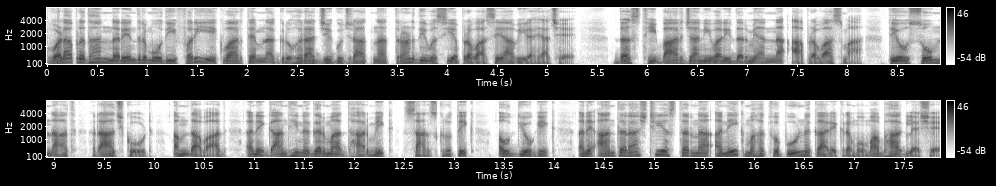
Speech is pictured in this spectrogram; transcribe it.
વડાપ્રધાન નરેન્દ્ર મોદી ફરી એકવાર તેમના ગૃહરાજ્ય ગુજરાતના ત્રણ દિવસીય પ્રવાસે આવી રહ્યા છે. દસથી બાર જાન્યુઆરી દરમિયાનના આ પ્રવાસમાં તેઓ સોમનાથ, રાજકોટ, અમદાવાદ અને ગાંધીનગરમાં ધાર્મિક, સાંસ્કૃતિક, ઔદ્યોગિક અને આંતરરાષ્ટ્રીય સ્તરના અનેક મહત્વપૂર્ણ કાર્યક્રમોમાં ભાગ લેશે.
